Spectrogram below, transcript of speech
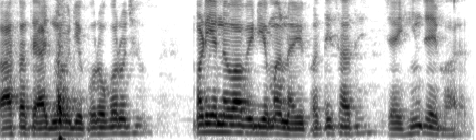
તો આ સાથે આજનો વીડિયો પૂરો કરું છું. મળીએ નવા વિડીયોમાં નવી ભરતી સાથે. જય હિન્દ, જય ભારત.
